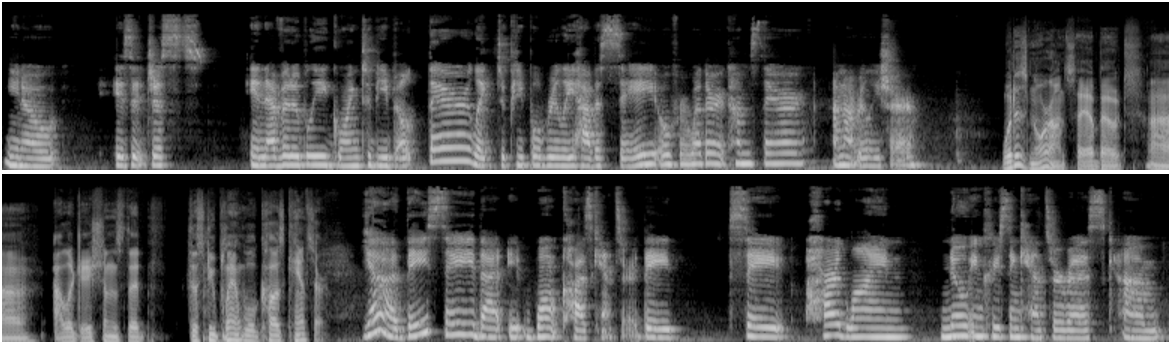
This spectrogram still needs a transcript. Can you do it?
you know, is it just inevitably going to be built there? Like, do people really have a say over whether it comes there? I'm not really sure. What does Noront say about uh, allegations that this new plant will cause cancer. Yeah, they say that it won't cause cancer. They say hard line, no increase in cancer risk. Um,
